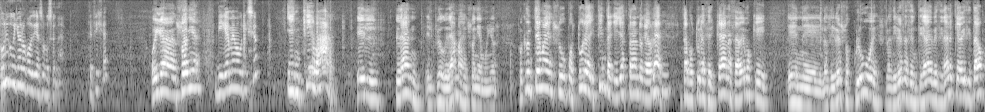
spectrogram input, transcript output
lo único que yo no podría solucionar. ¿Te fijas? Oiga, Sonia, Dígame, Mauricio. ¿en qué va el plan, el programa de Sonia Muñoz? Porque un tema es su postura distinta que ya está dando que hablar. Esta postura cercana, sabemos que en eh, los diversos clubes, las diversas entidades vecinales que ha visitado,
